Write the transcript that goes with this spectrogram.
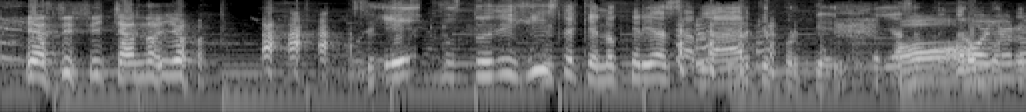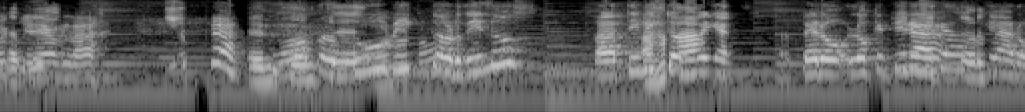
ya estoy fichando yo. Sí, pues tú dijiste que no querías hablar, que porque querías Oh, yo no quería hablar. Entonces, no, pero tú, Víctor, dinos. Para ti, Víctor, oigan, pero lo que tiene que quedar claro,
